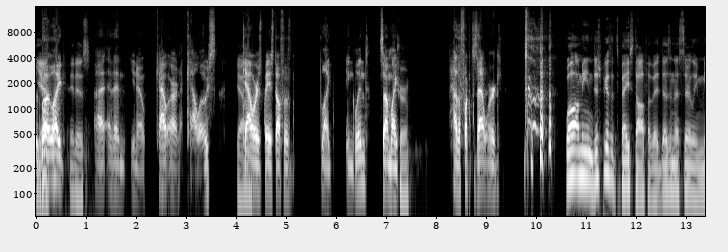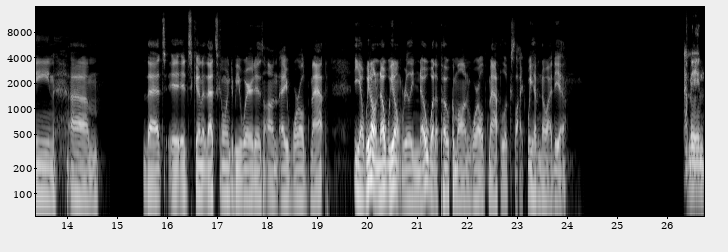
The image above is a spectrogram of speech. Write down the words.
Yeah. But like, It is. uh, and then you know, Cal or not Kalos, Yeah. Galar is based off of like England. So I'm like, True. how the fuck does that work? Well, I mean, just because it's based off of it doesn't necessarily mean um, that it, it's gonna that's going to be where it is on a world map. Yeah, we don't know. We don't really know what a Pokemon world map looks like. We have no idea. I mean,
